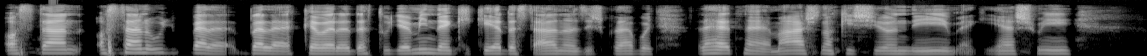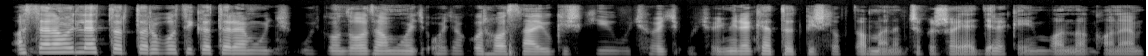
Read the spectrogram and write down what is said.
aztán, aztán úgy bele, belekeveredett, ugye mindenki kérdezte állandóan az iskolában, hogy lehetne másnak is jönni, meg ilyesmi, aztán, ahogy lett ott a robotika terem, úgy, úgy gondoltam, hogy, hogy akkor használjuk is ki, úgyhogy, úgyhogy mire kettőt pislogtam, már nem csak a saját gyerekeim vannak, hanem,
